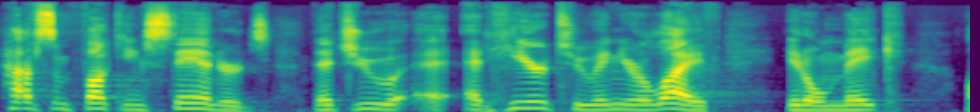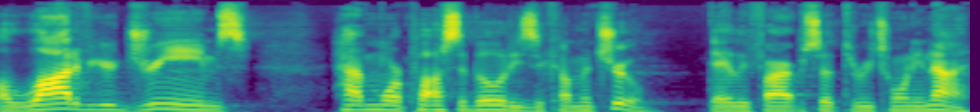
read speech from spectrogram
have some fucking standards that you adhere to in your life. It'll make a lot of your dreams have more possibilities of coming true. Daily Fire episode 329.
